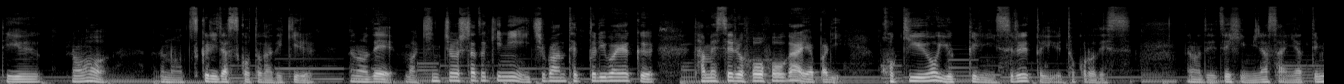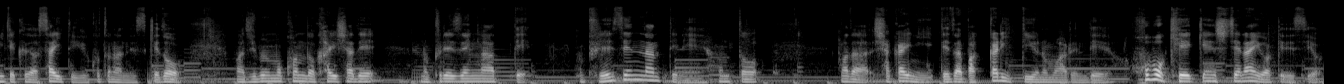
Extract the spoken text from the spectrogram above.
ていうのをあの作り出すことができるなので、まあ、緊張した時に一番手っ取り早く試せる方法がやっぱり呼吸をゆっくりにするというところです。なので是非皆さんやってみてくださいということなんですけど、まあ、自分も今度会社でのプレゼンがあってプレゼンなんてね本当まだ社会に出たばっかりっていうのもあるんでほぼ経験してないわけですよ。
